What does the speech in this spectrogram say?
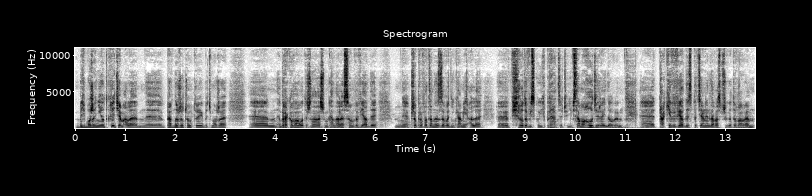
Być może nie odkryciem, ale e, pewną rzeczą, której być może brakowało też na naszym kanale, są wywiady przeprowadzane z zawodnikami, ale e, w środowisku ich pracy, czyli w samochodzie rajdowym. E, Takie wywiady specjalnie dla Was przygotowałem.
